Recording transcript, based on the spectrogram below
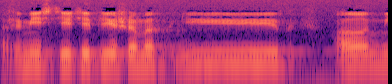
вместите пишемых книг. Аминь.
